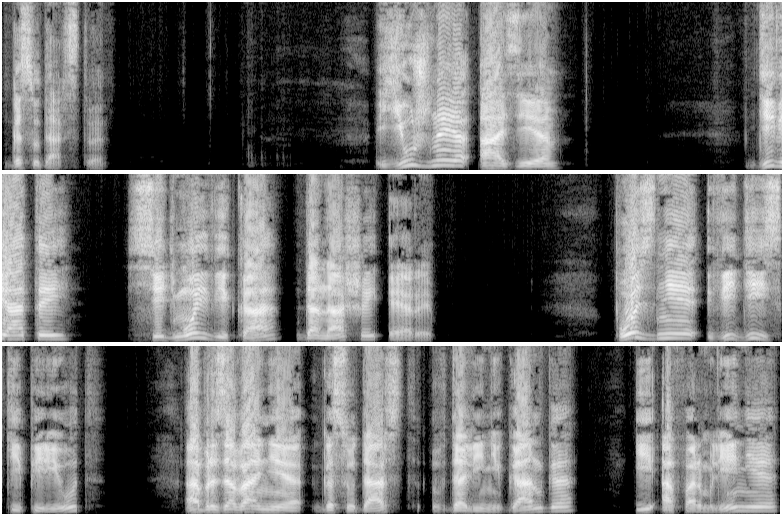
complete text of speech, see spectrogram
государства. Южная Азия. Седьмой века до нашей эры. Поздний ведийский период. Образование государств в долине Ганга и оформление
